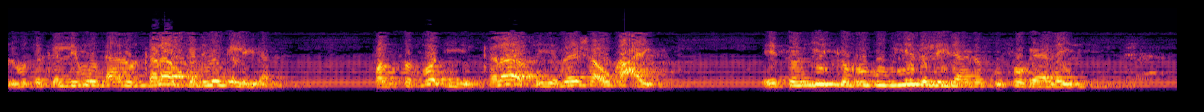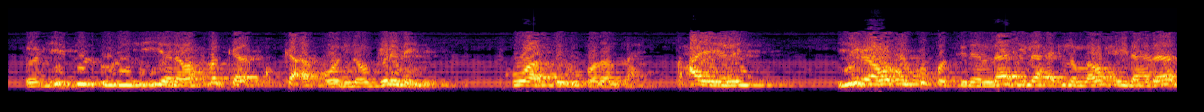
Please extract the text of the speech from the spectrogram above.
almutakalimuun ahlulkalaamka nimanka la yidhahdo falsafo iyo kalaam iyo meesha ukacay ee tawxiidka rububiyada la yidhaahdo ku fogaaday tawxiid luluhiyana waxba ka aqoonin oo garanaynin kuwaasay u badan tahay maxaa yeelay iyagaa waxay ku fasireen laa ilaha ila allah waxay yidhahdaan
